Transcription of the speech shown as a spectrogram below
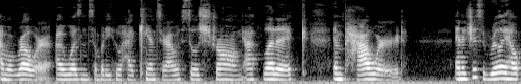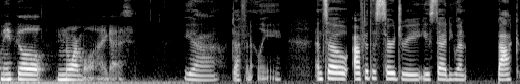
I'm a rower. I wasn't somebody who had cancer. I was still strong, athletic, empowered. And it just really helped me feel normal, I guess. Yeah, definitely. And so after the surgery, you said you went back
